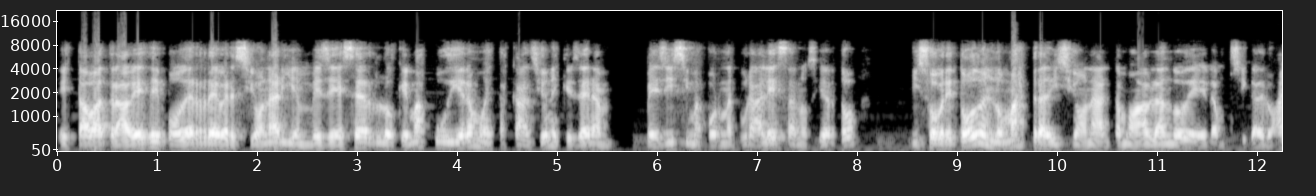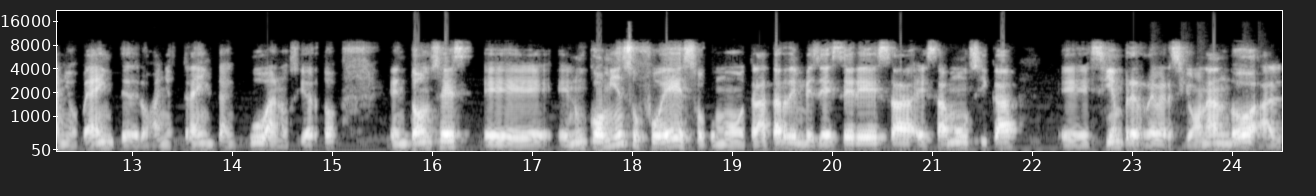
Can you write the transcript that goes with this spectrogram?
estaba a través de poder reversionar y embellecer lo que más pudiéramos estas canciones que ya eran bellísimas por naturaleza, ¿no es cierto? y sobre todo en lo más tradicional. Estamos hablando de la música de los años 20, de los años 30 en Cuba, ¿no es cierto? Entonces, eh, en un comienzo fue eso, como tratar de embellecer esa, esa música, eh, siempre reversionando a,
